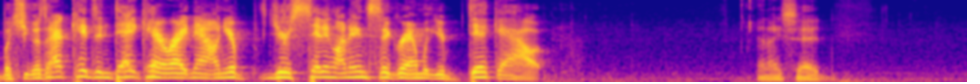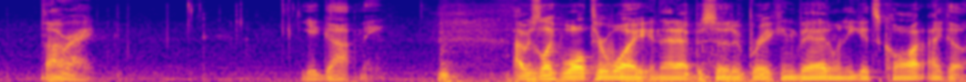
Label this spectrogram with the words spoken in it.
But she goes, "Our kid's in daycare right now, and you're you're sitting on Instagram with your dick out." And I said, "All right, you got me." I was like Walter White in that episode of Breaking Bad when he gets caught. I go,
